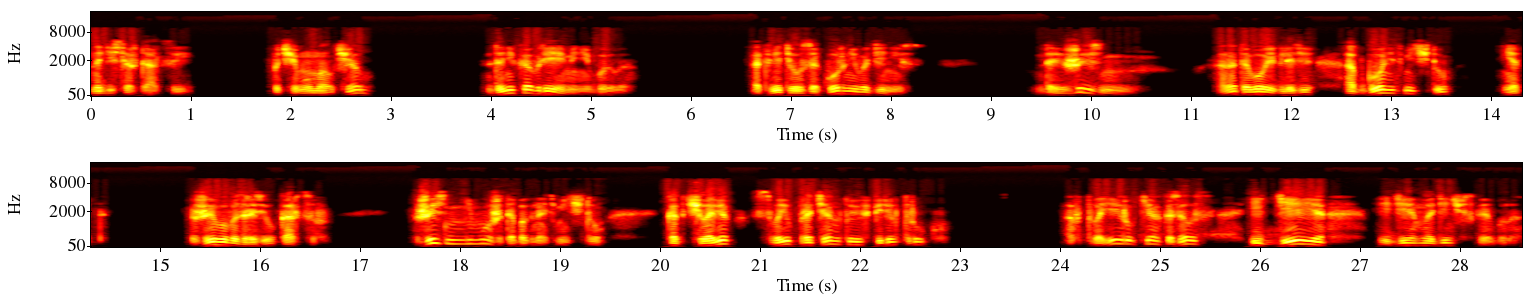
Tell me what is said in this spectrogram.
на диссертации. Почему молчал? Да не ко времени было, ответил за Корнева Денис. Да и жизнь, она того и гляди, обгонит мечту. Нет, живо возразил Карцев. Жизнь не может обогнать мечту как человек свою протянутую вперед руку. А в твоей руке оказалась идея, идея младенческая была.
